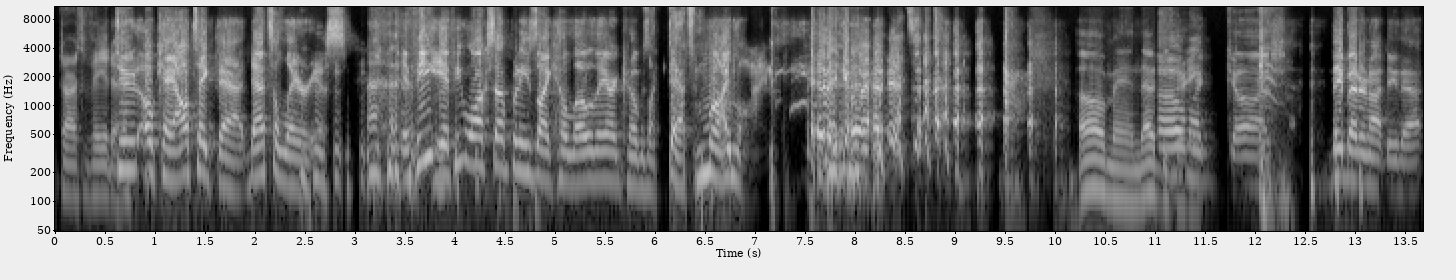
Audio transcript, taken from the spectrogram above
Darth Vader, Dude, okay, I'll take that. That's hilarious. if he if he walks up and he's like hello there, and Kenobi's like, that's my line. and they go at it. Oh man, that would be oh great. my gosh. They better not do that.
